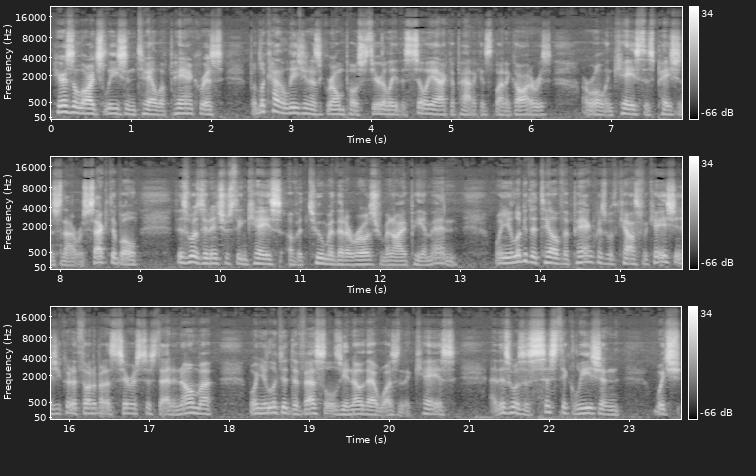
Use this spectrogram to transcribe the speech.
Here's a large lesion tail of pancreas, but look how the lesion has grown posteriorly. The celiac, hepatic, and splenic arteries are all encased. This patient's now resectable. This was an interesting case of a tumor that arose from an IPMN. When you look at the tail of the pancreas with calcifications, you could have thought about a serous cystadenoma. When you looked at the vessels, you know that wasn't the case. And this was a cystic lesion which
